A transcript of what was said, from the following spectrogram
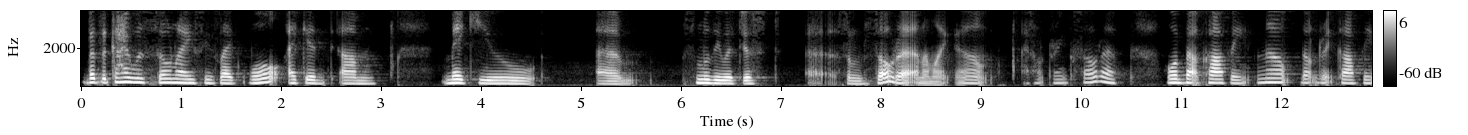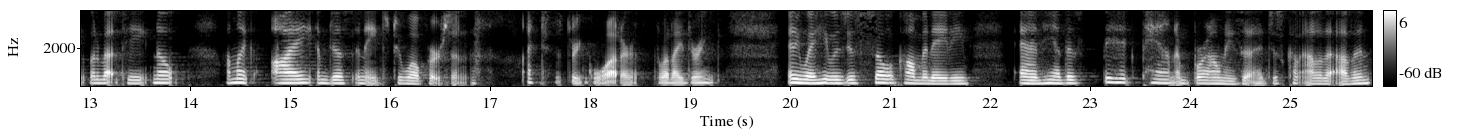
But the guy was so nice. He's like, Well, I could um, make you a smoothie with just uh, some soda. And I'm like, Oh, I don't drink soda. What about coffee? No, don't drink coffee. What about tea? No. I'm like, I am just an H2O person. I just drink water. That's what I drink. Anyway, he was just so accommodating. And he had this big pan of brownies that had just come out of the oven.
